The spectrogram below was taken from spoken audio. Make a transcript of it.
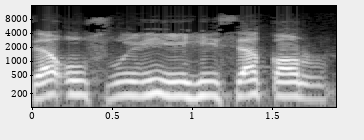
سأصليه سقر.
